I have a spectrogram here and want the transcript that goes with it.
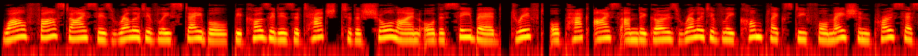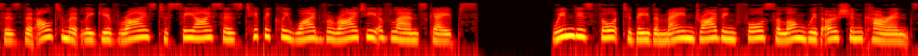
While fast ice is relatively stable because it is attached to the shoreline or the seabed, drift or pack ice undergoes relatively complex deformation processes that ultimately give rise to sea ice's typically wide variety of landscapes. Wind is thought to be the main driving force along with ocean currents.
